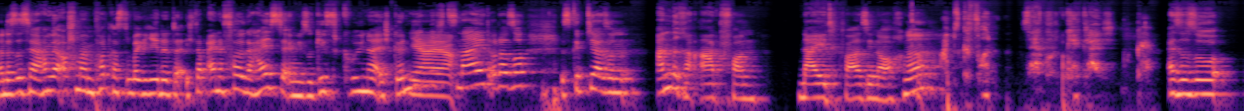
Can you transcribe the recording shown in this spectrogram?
Und das ist ja, haben wir auch schon mal im Podcast drüber geredet. Ich glaube, eine Folge heißt ja irgendwie so Giftgrüner, ich gönn dir Ja, nichts ja. Neid oder so. Es gibt ja so eine andere Art von Neid quasi noch, ne? Hab's gefunden. Sehr gut, okay, gleich. Also so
